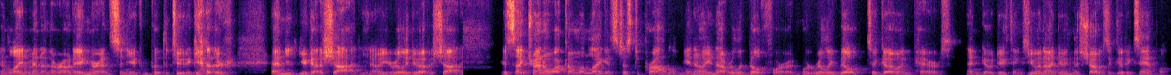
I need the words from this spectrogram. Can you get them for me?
enlightenment and their own ignorance. And you can put the two together and you got a shot. You know, you really do have a shot. It's like trying to walk on one leg. It's just a problem. You know, you're not really built for it. We're really built to go in pairs and go do things. You and I doing this show is a good example.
